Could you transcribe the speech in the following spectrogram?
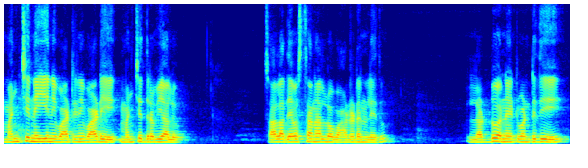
మంచి నెయ్యిని వాటిని వాడి మంచి ద్రవ్యాలు చాలా దేవస్థానాల్లో వాడడం లేదు. లడ్డు అనేటువంటిది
